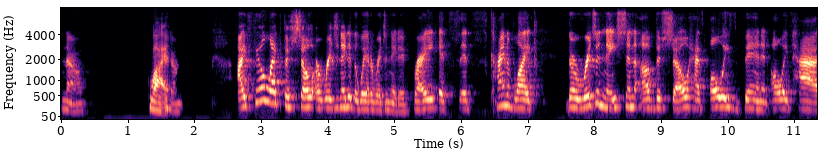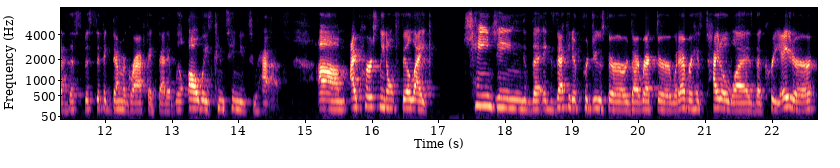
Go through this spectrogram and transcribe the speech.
No. Why? I Why? don't. I feel like the show originated the way it originated, right? It's it's kind of like the origination of the show has always been and always had the specific demographic that it will always continue to have. Um, I personally don't feel like changing the executive producer or director or whatever his title was, the creator,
